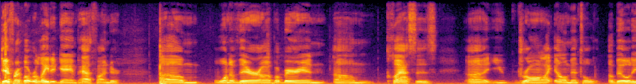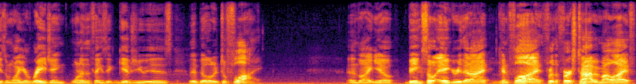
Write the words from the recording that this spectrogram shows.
different but related game, Pathfinder. Um, one of their uh, barbarian um, classes, uh, you draw like elemental abilities, and while you're raging, one of the things it gives you is the ability to fly. And like you know, being so angry that I can fly for the first time in my life,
